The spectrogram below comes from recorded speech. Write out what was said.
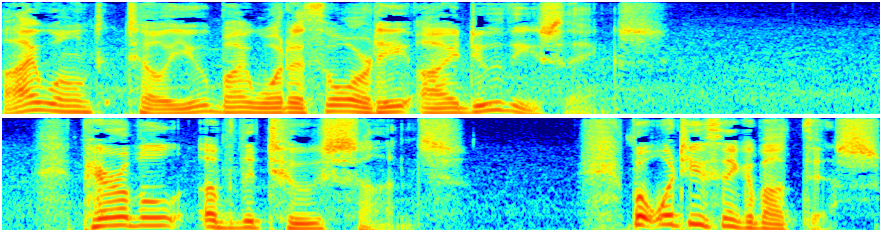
I won't tell you by what authority I do these things. Parable of the Two Sons. But what do you think about this?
